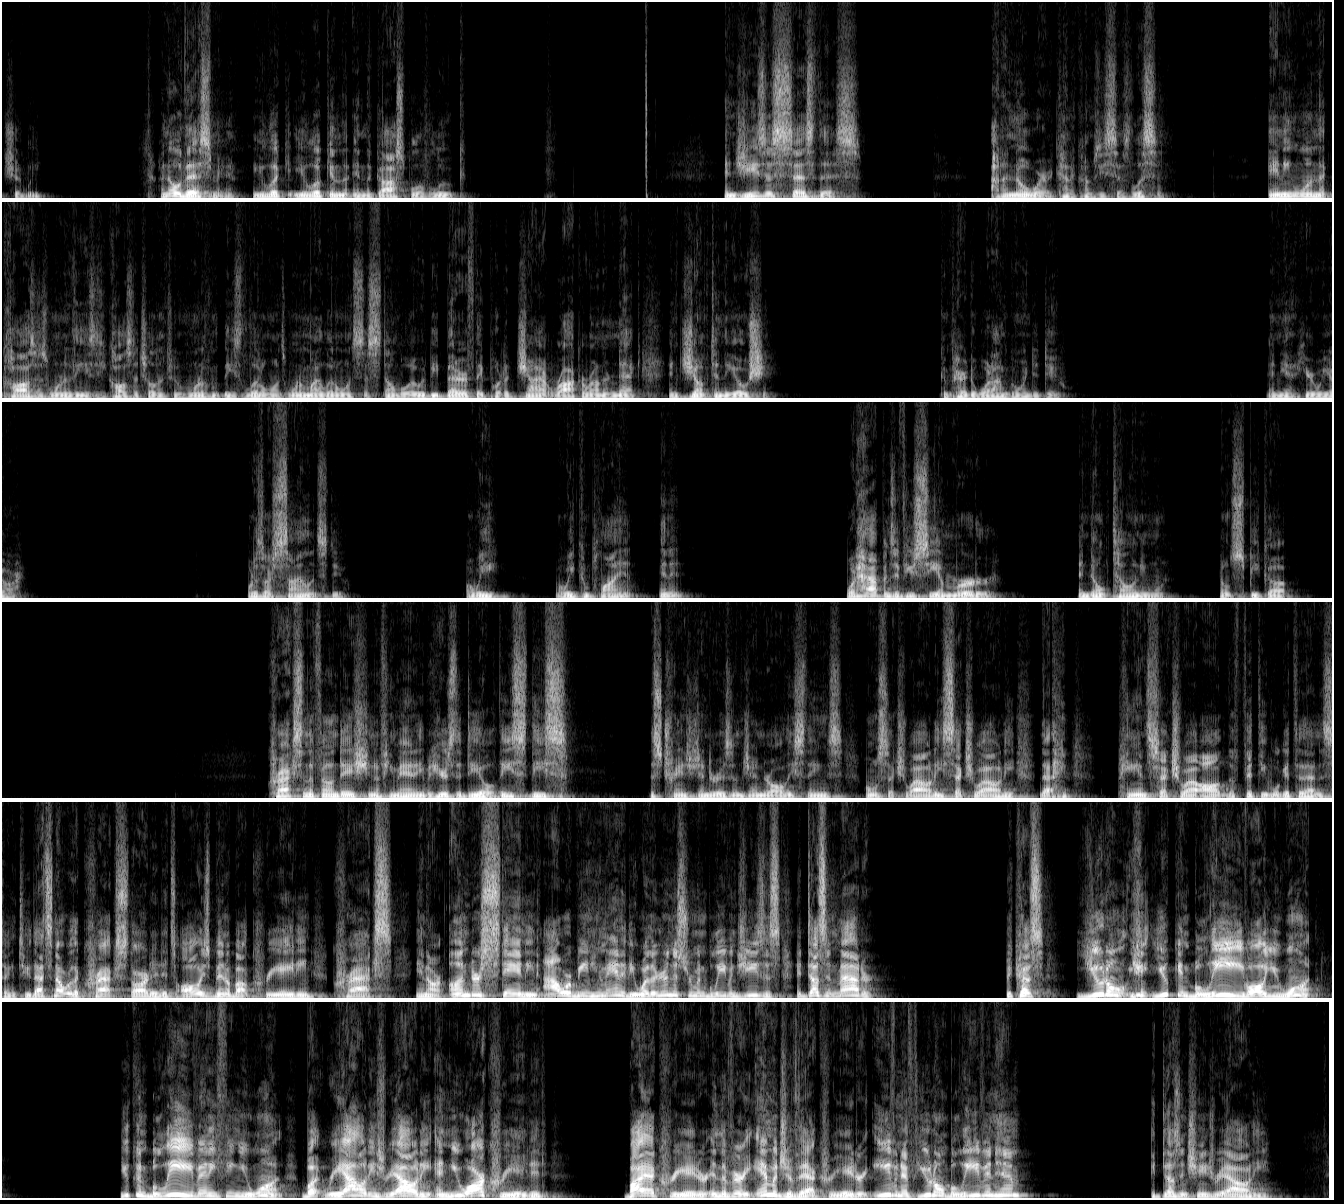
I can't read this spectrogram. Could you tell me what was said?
should we? I know this, man. You look, you look in, the, in the Gospel of Luke, and Jesus says this. Out of nowhere, it kind of comes. He says, Listen, anyone that causes one of these, he calls the children to him, one of these little ones, one of my little ones to stumble, it would be better if they put a giant rock around their neck and jumped in the ocean compared to what I'm going to do. And yet, here we are. What does our silence do? Are we, are we compliant in it? What happens if you see a murder and don't tell anyone, don't speak up? cracks in the foundation of humanity. But here's the deal these, these, this transgenderism, gender, all these things, homosexuality, sexuality, that pansexuality, all the 50, we'll get to that in a second too. That's not where the cracks started. It's always been about creating cracks in our understanding, our being humanity. Whether you're in this room and believe in Jesus, it doesn't matter. Because you don't, you can believe all you want. You can believe anything you want, but reality is reality, and you are created by a creator in the very image of that creator, even if you don't believe in him, it doesn't change reality.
